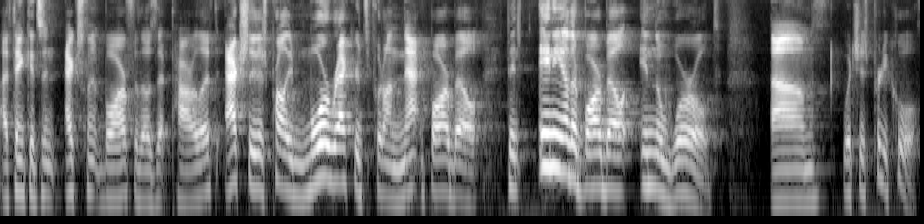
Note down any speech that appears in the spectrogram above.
I think it's an excellent bar for those that powerlift. Actually, there's probably more records put on that barbell than any other barbell in the world, um, which is pretty cool.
